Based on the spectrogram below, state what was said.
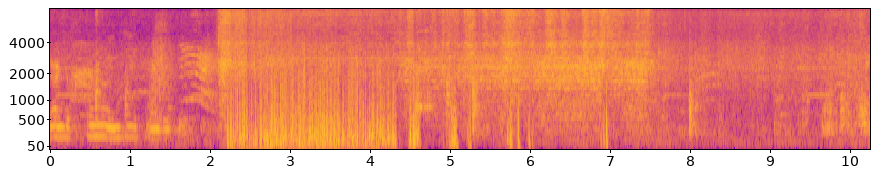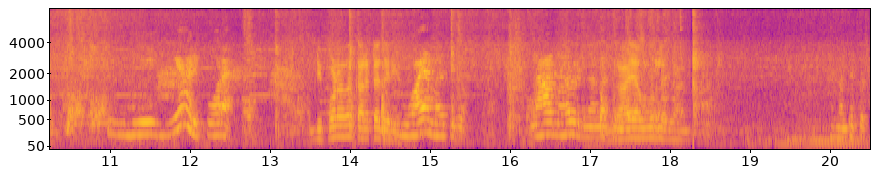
ரெண்டு ஸ்பூன் இஞ்சி பூண்டு ஏன் அப்படி போற. அப்படி போனால் தான் கரெக்டாக தெரியும். வாயா தெரியும் நாலு மணி நேரம் நல்லா ஊரில் இருக்காங்க மஞ்சத்தூள்.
